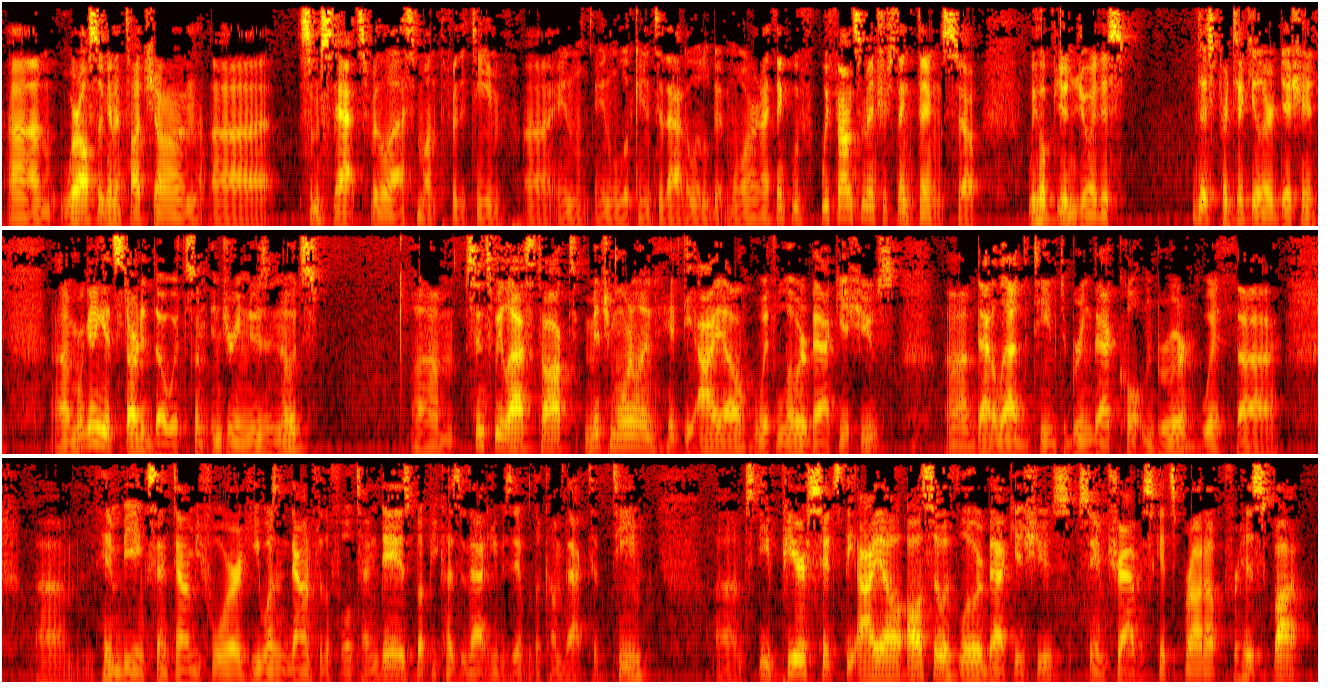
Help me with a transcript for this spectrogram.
Um, we're also going to touch on uh, some stats for the last month for the team uh, and and look into that a little bit more. And I think we've we found some interesting things. So we hope you enjoy this this particular edition. Um, we're going to get started though with some injury news and notes. Um, since we last talked, Mitch Moreland hit the IL with lower back issues. Um, that allowed the team to bring back Colten Brewer with uh, um, him being sent down before. He wasn't down for the full 10 days, but because of that, he was able to come back to the team. Um, Steve Pearce hits the IL also with lower back issues. Sam Travis gets brought up for his spot.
